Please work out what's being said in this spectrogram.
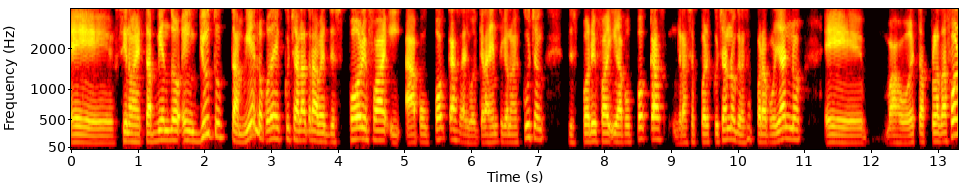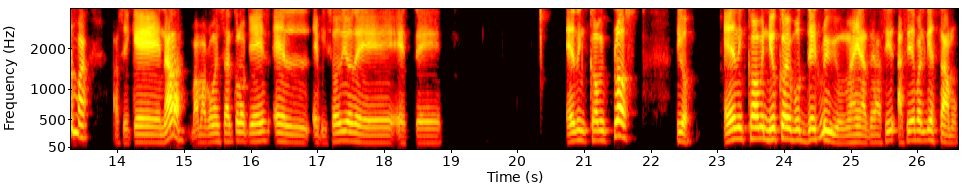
eh, si nos estás viendo en YouTube, también lo puedes escuchar a través de Spotify y Apple Podcasts, al igual que la gente que nos escuchan de Spotify y Apple Podcasts. Gracias por escucharnos, gracias por apoyarnos eh, bajo estas plataformas. Así que nada, vamos a comenzar con lo que es el episodio de este Edwin Comic Plus. Digo, Edwin Comic New Comic Book Day Review. Imagínate, así, así de perdido estamos.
